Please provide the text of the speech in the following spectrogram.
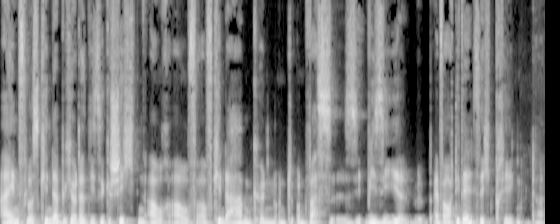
Einfluss Kinderbücher oder diese Geschichten auch auf, auf Kinder haben können und, und was, wie sie ihr einfach auch die Weltsicht prägen. Und da,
